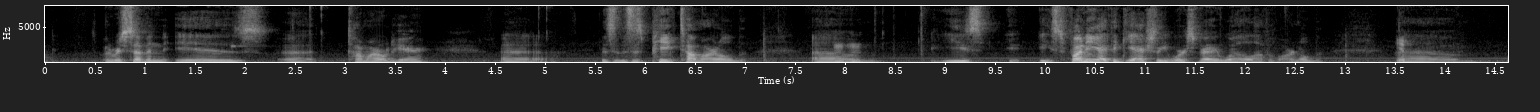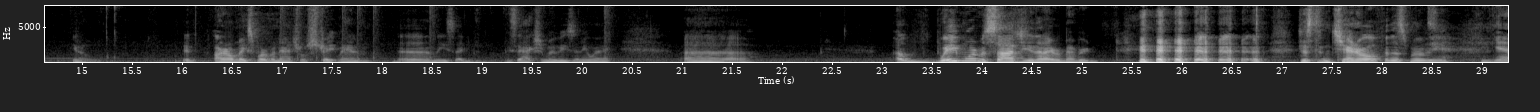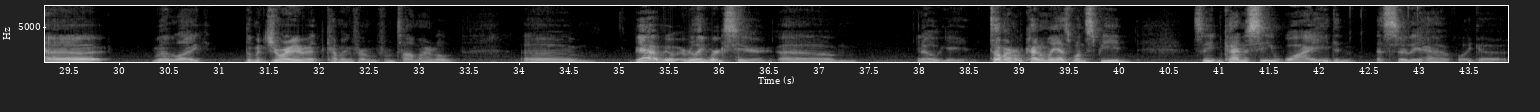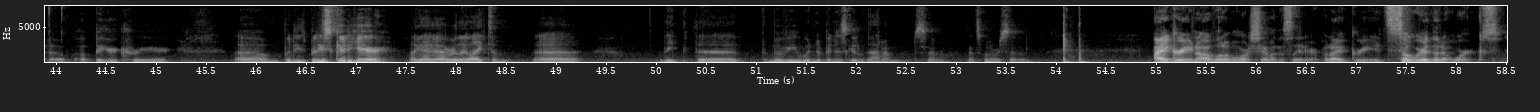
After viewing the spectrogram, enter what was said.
number seven is uh, Tom Arnold here. Uh, this is this is peak Tom Arnold. Um, He's he's funny. I think he actually works very well off of Arnold. Yep. Um, you know, it, Arnold makes more of a natural straight man uh, in these these action movies anyway. Uh, uh, way more misogyny than I remembered. Just in general for this movie, Yeah. uh, but like the majority of it coming from from Tom Arnold. Um, yeah, it it really works here. Um, you know, Tom Arnold kind of only has one speed, so you can kind of see why he didn't necessarily have like a, a, a bigger career. Um, but he's but he's good here. Like I, I really liked him. Uh, I think the the movie wouldn't have been as good without him. So that's my number seven. I agree, and I'll have a little more to say about this later. But I agree. It's so weird that it works.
